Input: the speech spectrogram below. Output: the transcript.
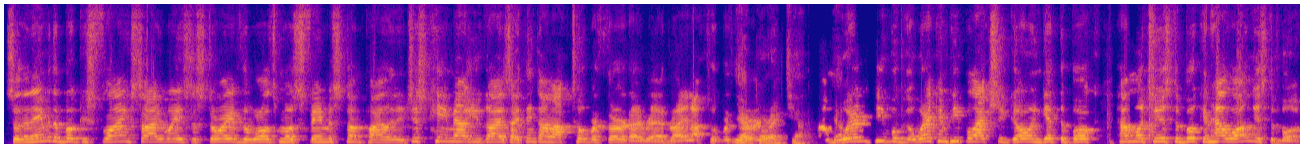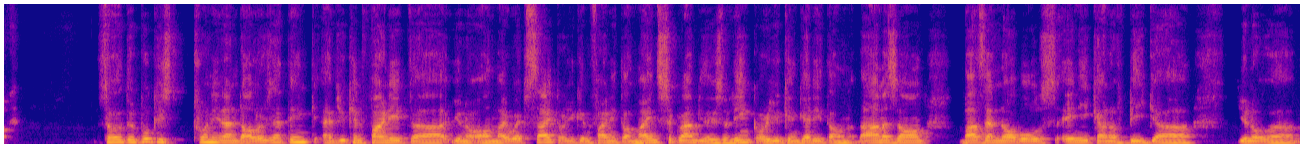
so the name of the book is Flying Sideways, the story of the world's most famous stunt pilot. It just came out, you guys, I think on October 3rd, I read, right? October 3rd. Yeah, correct. Yeah. Um, yeah. Where do people go? Where can people actually go and get the book? How much is the book and how long is the book? So the book is twenty nine dollars, I think, and you can find it, uh, you know, on my website, or you can find it on my Instagram. There's a link, or you can get it on Amazon, Barnes and Nobles, any kind of big, uh, you know, uh,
